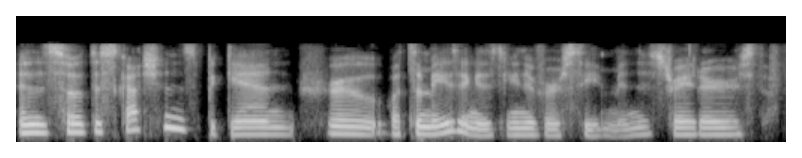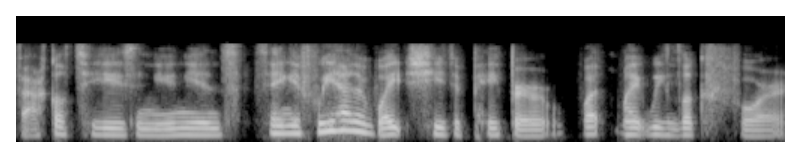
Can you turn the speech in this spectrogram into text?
And so discussions began through what's amazing is university administrators, the faculties, and unions saying if we had a white sheet of paper, what might we look for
